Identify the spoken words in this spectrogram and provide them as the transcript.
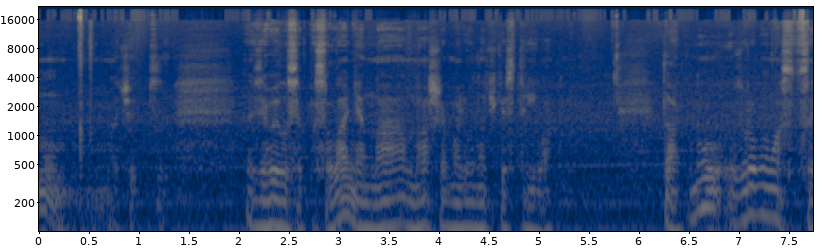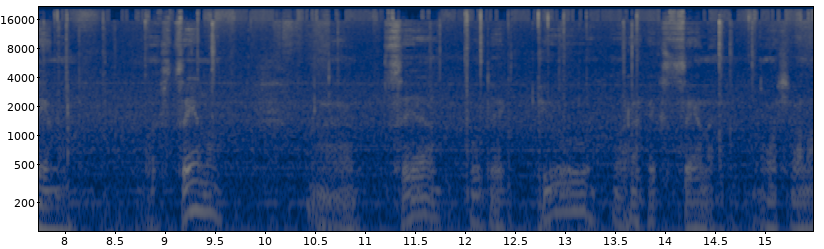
Ну, значить, з'явилося посилання на наші малюночки стрілок. Так, ну зробимо сцену. Сцену. Е, Це буде графік сцени. Ось вона.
